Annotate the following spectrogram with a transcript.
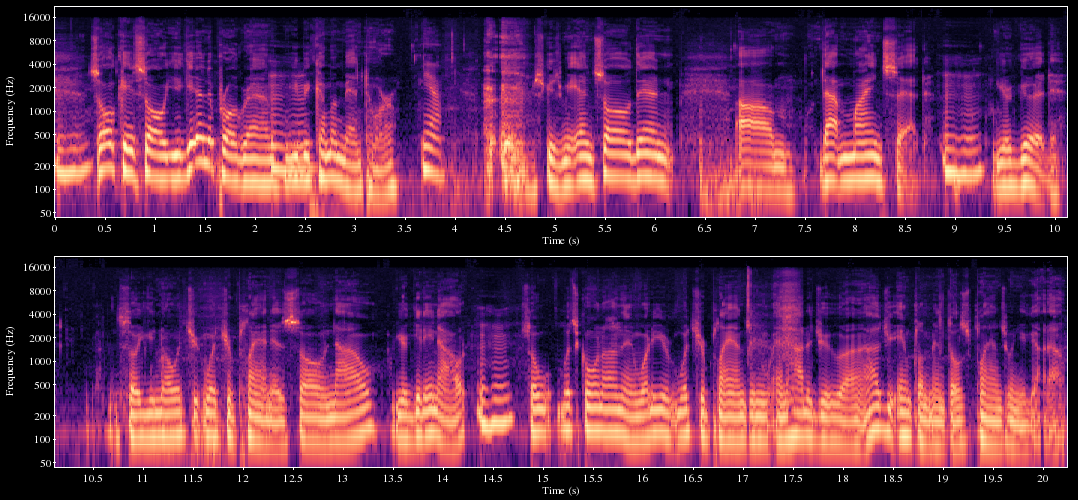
Mm-hmm. So okay, so you get in the program, you become a mentor. Yeah. excuse me. And so then um, that mindset, Mm-hmm. you're good. So you know what your what your plan is. So now you're getting out. Mm-hmm. So what's going on then? What are your what's your plans and, and how did you uh, how did you implement those plans when you got out?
